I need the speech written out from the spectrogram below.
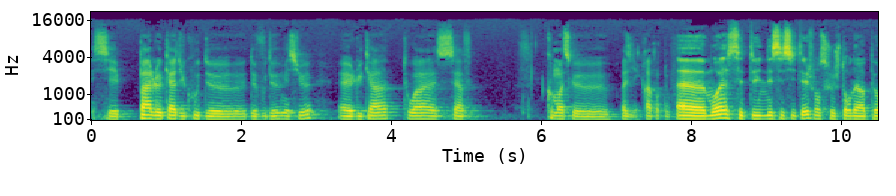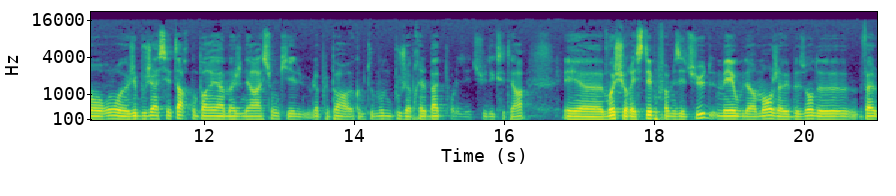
C'est pas le cas du coup de, de vous deux, messieurs. Euh, Lucas, toi, ça... comment est-ce que. Vas-y, raconte-nous. Euh, moi, c'était une nécessité. Je pense que je tournais un peu en rond. Euh, J'ai bougé assez tard comparé à ma génération, qui est la plupart, euh, comme tout le monde, bouge après le bac pour les études, etc. Et moi, je suis resté pour faire mes études, mais au bout d'un moment, j'avais besoin de. Enfin,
